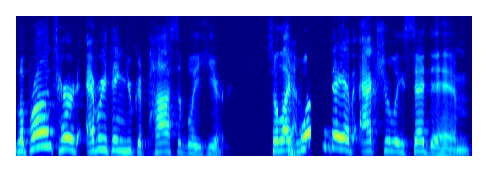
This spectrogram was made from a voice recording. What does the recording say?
LeBron's heard everything you could possibly hear. So like yeah. what could they have actually said to him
